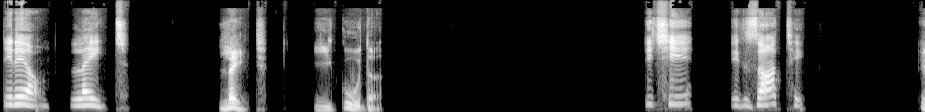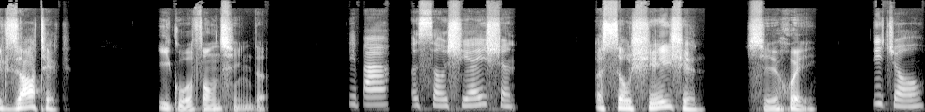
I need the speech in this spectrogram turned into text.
第六，late，late, 已故的、第七，exotic，exotic, 异国风情的、第八，association，association, 协会、第九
